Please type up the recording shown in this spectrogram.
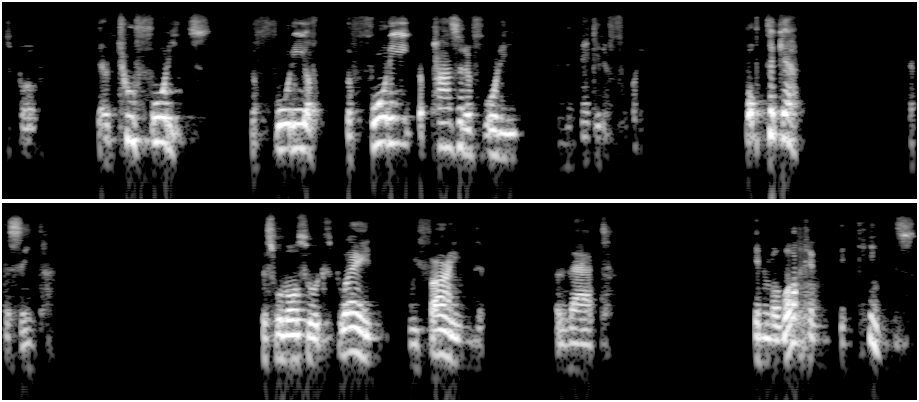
It's both. There are two 40s. The 40 of the 40, the positive 40, and the negative 40. Both together at the same time. This will also explain, we find that in Malachim, in Kings,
